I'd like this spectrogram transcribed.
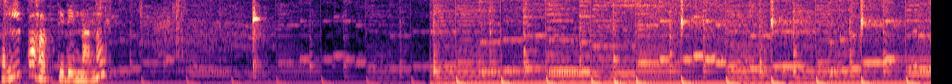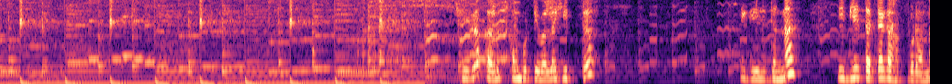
ಸ್ವಲ್ಪ ಹಾಕ್ತಿದ್ದೀನಿ ನಾನು. ಈಗ ಕಲಿಸ್ಕೊಂಡ್ಬಿಟ್ಟಿವಲ್ಲ ಹಿಟ್ಟು. ಈಗ ಇದನ್ನ ಇಡ್ಲಿ ತಟ್ಟೆಗೆ ಹಾಕ್ಬಿಡೋಣ.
